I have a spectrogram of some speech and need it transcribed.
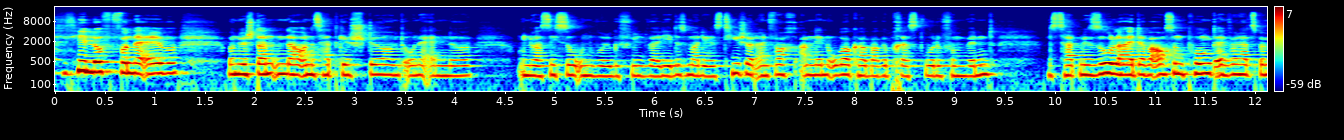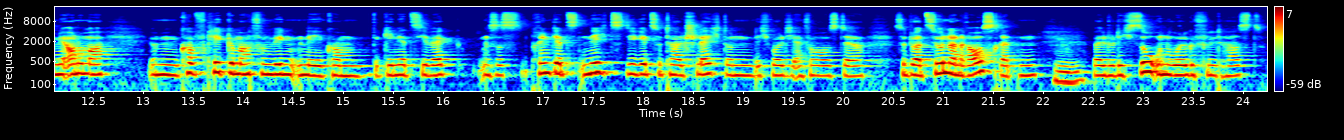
die Luft von der Elbe. Und wir standen da und es hat gestürmt ohne Ende. Und du hast dich so unwohl gefühlt, weil jedes Mal dir das T-Shirt einfach an den Oberkörper gepresst wurde vom Wind. Und es tat mir so leid. Da war auch so ein Punkt, einfach hat es bei mir auch nochmal im Kopf Klick gemacht von wegen, nee, komm, wir gehen jetzt hier weg. Es ist, bringt jetzt nichts, dir geht's total schlecht und ich wollte dich einfach aus der Situation dann rausretten, mhm. weil du dich so unwohl gefühlt hast.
